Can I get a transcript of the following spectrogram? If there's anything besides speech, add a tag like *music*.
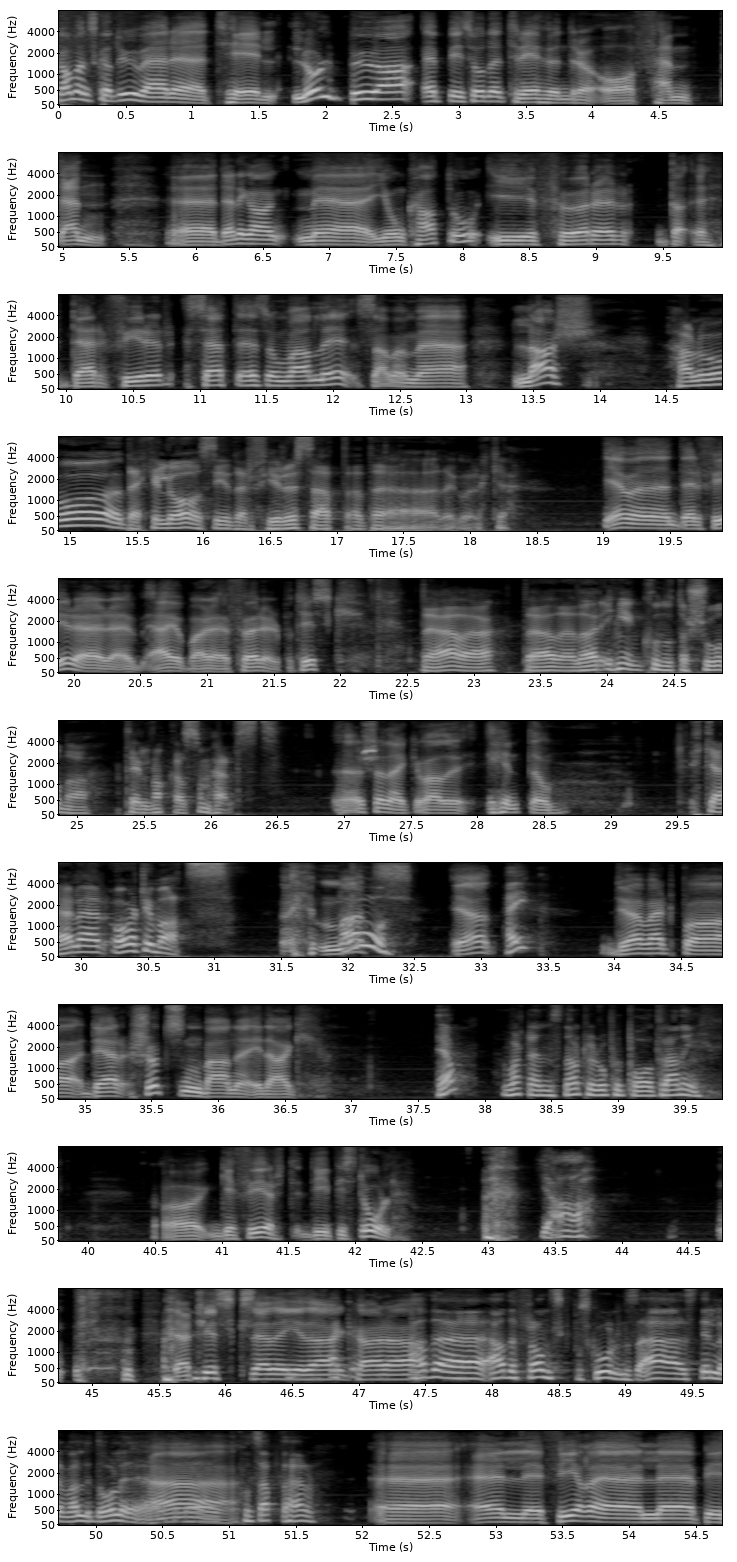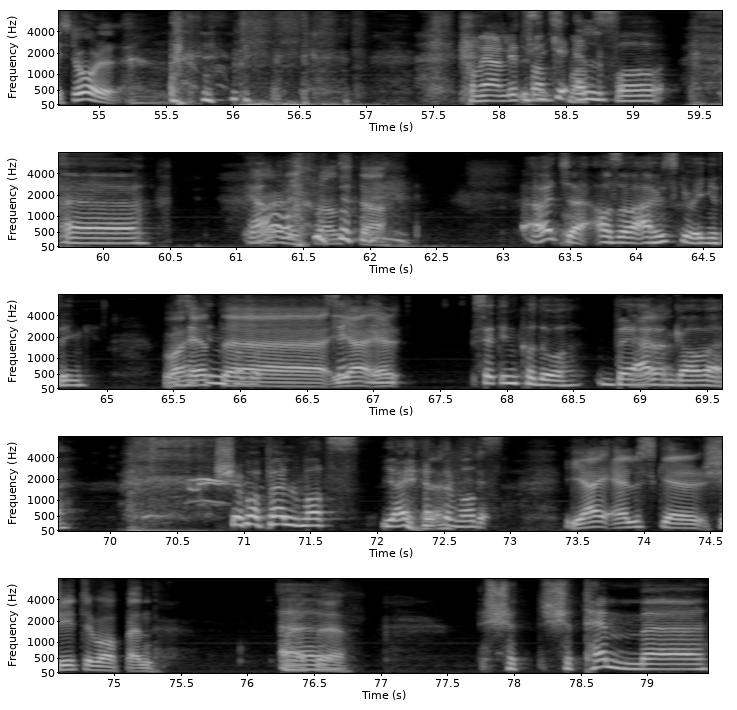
Velkommen skal du være til Lolbua, episode 315. Eh, denne gang med Jon Cato i fører der fyrer-setet som vanlig, sammen med Lars. Hallo. Det er ikke lov å si der fyrer-setet. Det, det går ikke. Ja, men der fyrer er jo bare fører på tysk. Det er det. Det, er det. det har ingen konnotasjoner til noe som helst. Jeg skjønner ikke hva du hinter om. Ikke heller. Over til Mats. *laughs* Mats. Ja, Hei. du har vært på Der Schutzenbane i dag. Ja, vært en snartur oppe på trening. Og gefyrt de pistol. *laughs* Ja. *laughs* Det er tysk sending i dag, Jeg karer. hadde, jeg hadde fransk på skolen, så jeg stiller veldig dårlig Ah. konseptet her. Uh, L4 le pistol. Kom igjen, litt Hvis fransk, ikke L Mats. på eh, Det Ja, litt fransk, da. jeg vet ikke. Altså, jeg husker jo ingenting. Hva Sett inn heter Sett jeg inn, sett inn cadeau. Det er Ja. en gave. Je m'appelle Mats. Jeg heter Mats. jeg elsker skytevåpen. Hva heter det? Je, je t'aime eh,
